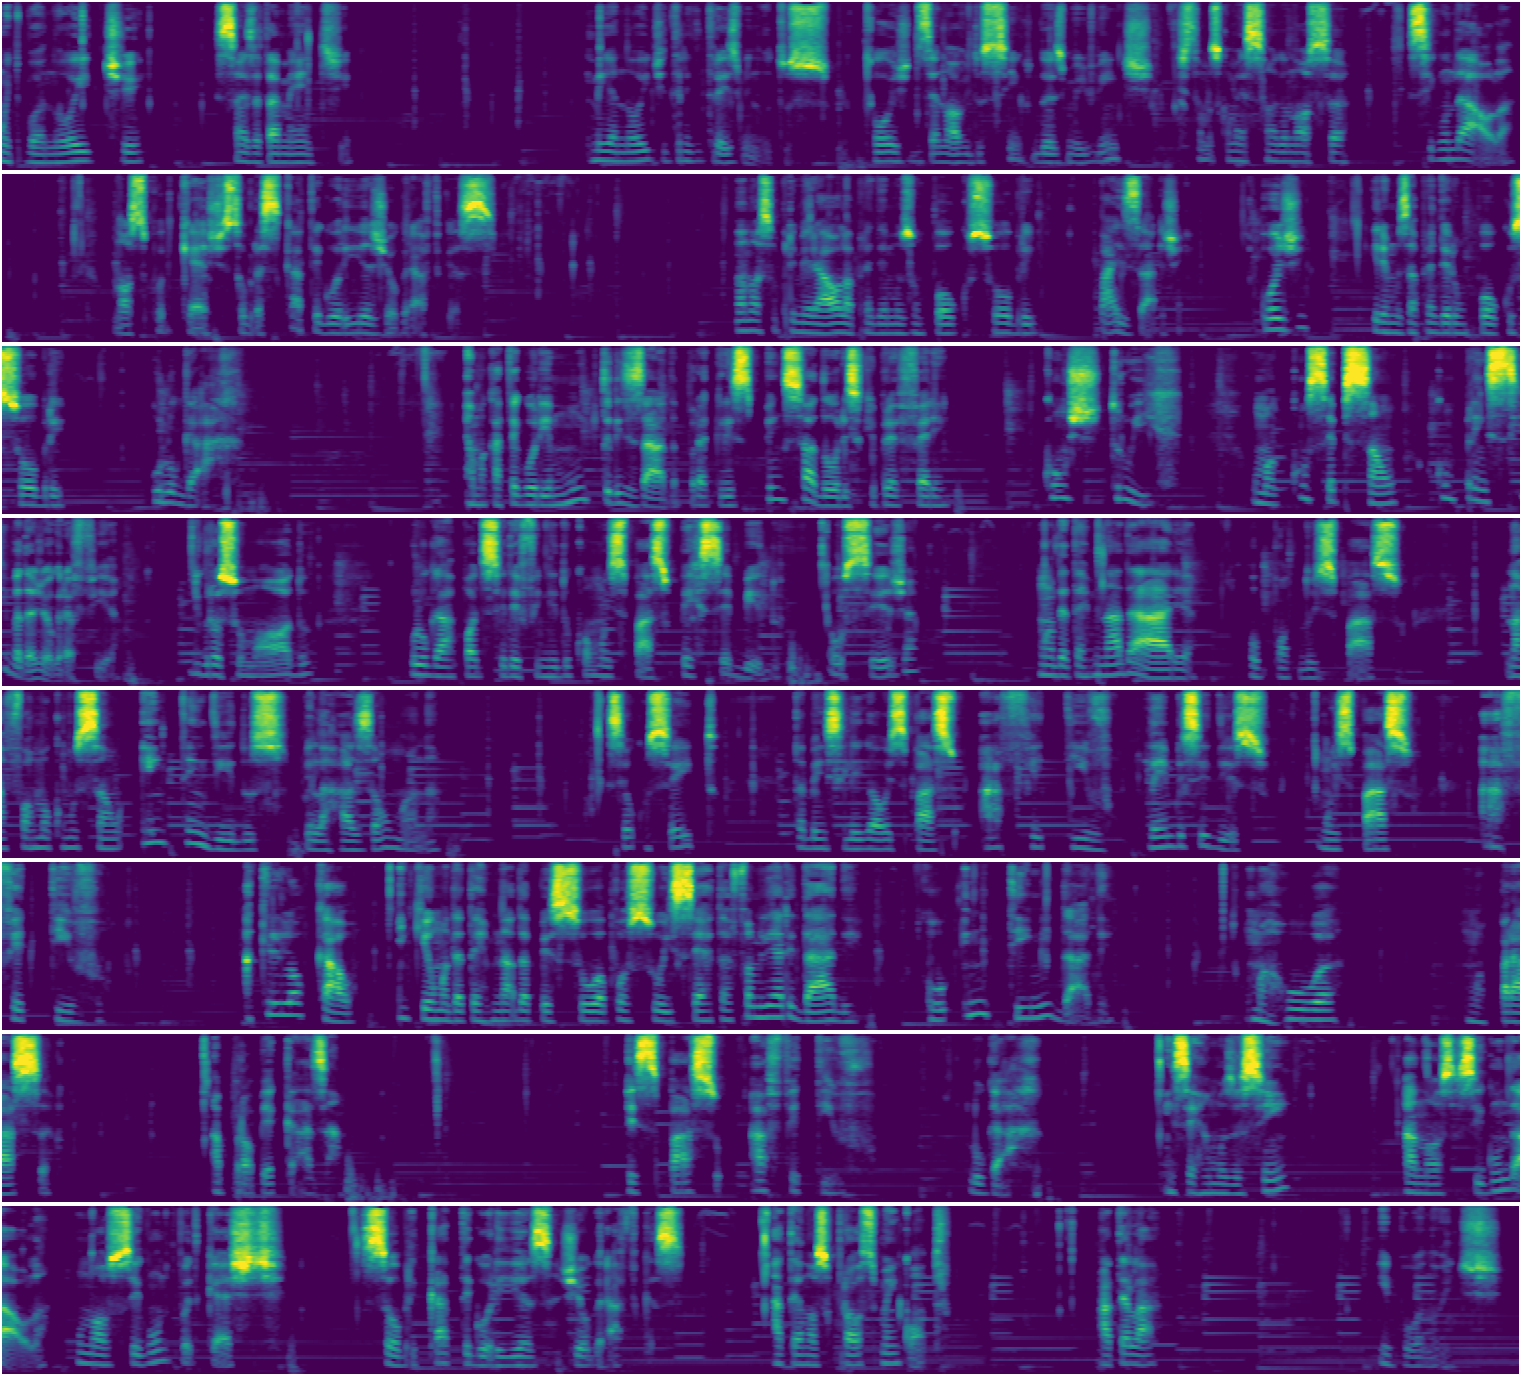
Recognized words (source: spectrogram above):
Muito boa noite. São exatamente meia-noite e 33 minutos. Hoje, 19 de 5 de 2020, estamos começando nossa segunda aula, nosso podcast sobre as categorias geográficas. Na nossa primeira aula, aprendemos um pouco sobre paisagem. Hoje, iremos aprender um pouco sobre o lugar é uma categoria muito utilizada por aqueles pensadores que preferem construir uma concepção compreensiva da geografia. De grosso modo, o lugar pode ser definido como um espaço percebido, ou seja, uma determinada área ou ponto do espaço, na forma como são entendidos pela razão humana. Seu conceito também se liga ao espaço afetivo. Lembre-se disso um espaço afetivo, aquele local em que uma determinada pessoa possui certa familiaridade ou intimidade. Uma rua, uma praça, a própria casa. Espaço afetivo, lugar. Encerramos assim a nossa segunda aula, o nosso segundo podcast sobre categorias geográficas. Até nosso próximo encontro. Até lá e boa noite.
